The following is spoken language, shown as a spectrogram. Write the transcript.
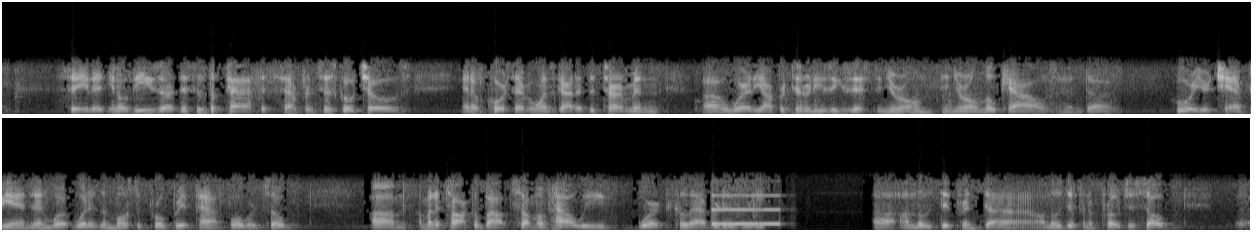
say that you know these are this is the path that San Francisco chose, and of course everyone's got to determine uh, where the opportunities exist in your own in your own locales and uh, who are your champions and what what is the most appropriate path forward. So um, I'm going to talk about some of how we worked collaboratively uh, on those different uh, on those different approaches. So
